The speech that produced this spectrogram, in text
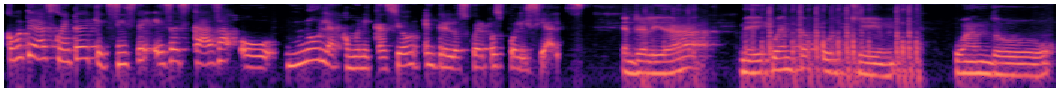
¿cómo te das cuenta de que existe esa escasa o nula comunicación entre los cuerpos policiales? En realidad me di cuenta porque cuando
